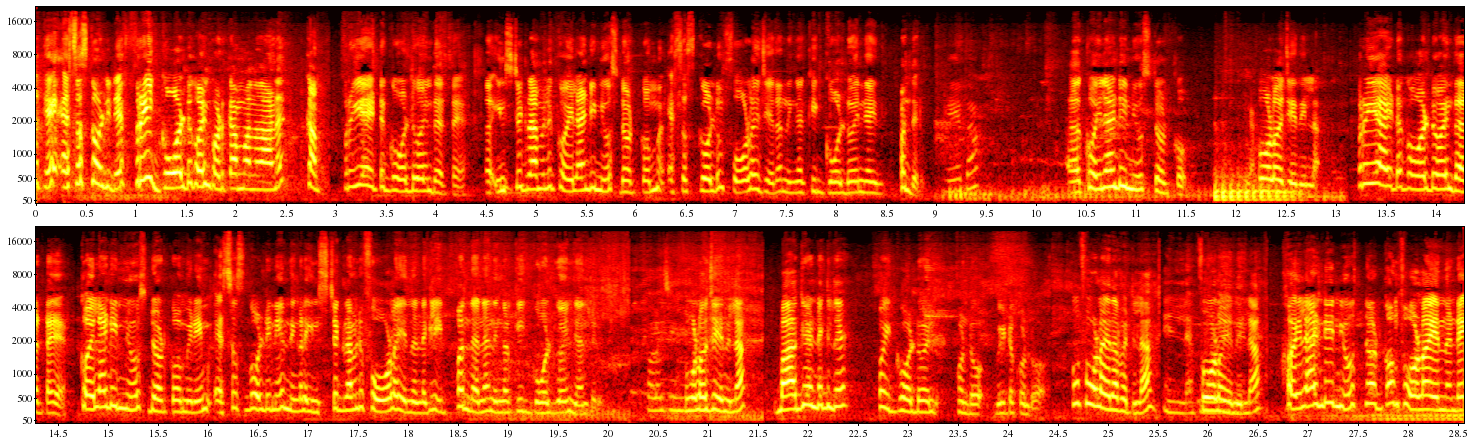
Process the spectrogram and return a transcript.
ഒരാൾക്ക് എസ് എസ് ഗോൾഡിന്റെ ഫ്രീ ഗോൾഡ് കോയിൻ കൊടുക്കാൻ വന്നതാണ്. കം ഫ്രീ ആയിട്ട് ഗോൾഡ് കോയിൻ തരട്ടെ. ഇൻസ്റ്റാഗ്രാമിൽ Koyilandi news dot com S S ഗോൾഡും ഫോളോ ചെയ്താൽ നിങ്ങൾക്ക് ഈ ഗോൾഡ് കോയിൻ ഞാൻ ഇപ്പം തരും. ഏതാ? Koyilandi news dot com follow ചെയ്തില്ല. ഫ്രീ ആയിട്ട് ഗോൾഡ് കോയിൻ തരട്ടെ. കൊയിലാണ്ടി ന്യൂസ് ഡോട്ട് കോമിനെയും എസ് എസ് ഗോൾഡിനെയും നിങ്ങൾ ഇൻസ്റ്റാഗ്രാമിൽ ഫോളോ ചെയ്യുന്നുണ്ടെങ്കിൽ ഇപ്പം തന്നെ നിങ്ങൾക്ക് ഈ ഗോൾഡ് കോയിൻ ഞാൻ തരും. ഫോളോ ചെയ്യുന്നു ഫോളോ ചെയ്യുന്നില്ല. ഭാഗ്യം ഉണ്ടെങ്കിൽ പോയി ഗോൾഡ് കോയിൻ കൊണ്ടുപോകും വീട്ടിൽ കൊണ്ടുപോകാം അപ്പോൾ ഫോളോ ചെയ്താൽ പറ്റില്ല? ഇല്ല ഫോളോ ചെയ്യുന്നില്ല Koyilandi news dot com follow ചെയ്യുന്നുണ്ട്.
